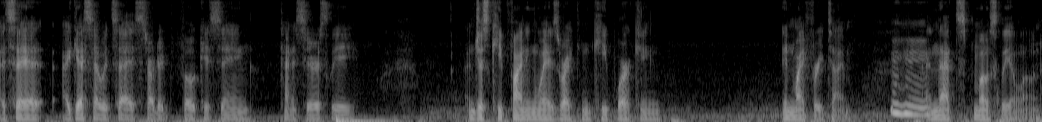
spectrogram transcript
I say, I guess I would say I started focusing kind of seriously, and just keep finding ways where I can keep working in my free time, Mm-hmm. and that's mostly alone.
